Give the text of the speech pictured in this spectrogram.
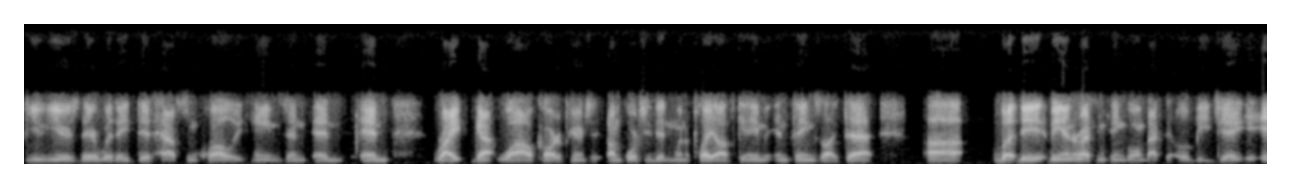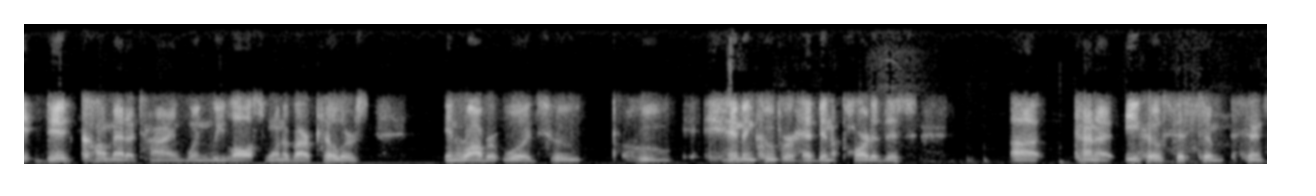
few years there where they did have some quality teams, and and and right got wild card appearances. Unfortunately, didn't win a playoff game and things like that. Uh, but the the interesting thing going back to OBJ, it, it did come at a time when we lost one of our pillars in Robert Woods, who who him and Cooper had been a part of this uh, kind of ecosystem since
